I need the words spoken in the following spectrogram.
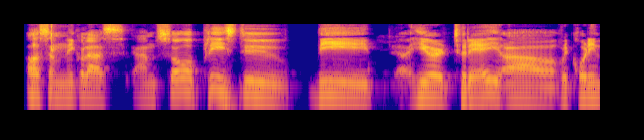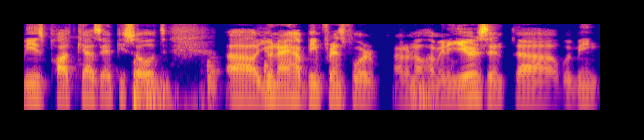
Awesome, Nicolas. I'm so pleased to be uh, here today uh, recording this podcast episode. Uh, you and I have been friends for I don't know how many years, and uh, we've been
